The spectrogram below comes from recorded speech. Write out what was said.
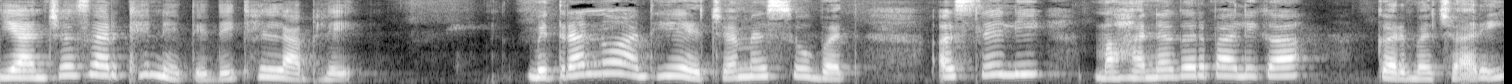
यांच्यासारखे नेते देखील लाभले. मित्रांनो आधी एच एम एससोबत असलेली महानगरपालिका कर्मचारी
